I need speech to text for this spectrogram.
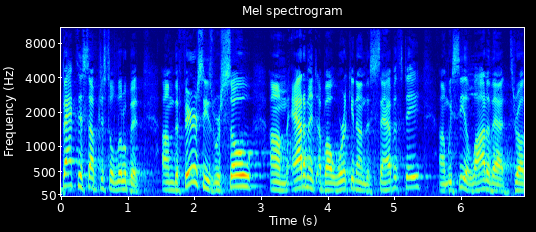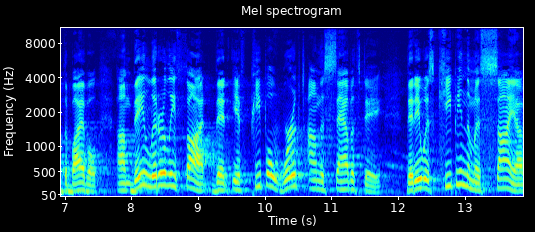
back this up just a little bit. Um, the Pharisees were so um, adamant about working on the Sabbath day. Um, we see a lot of that throughout the Bible. Um, they literally thought that if people worked on the Sabbath day, that it was keeping the Messiah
